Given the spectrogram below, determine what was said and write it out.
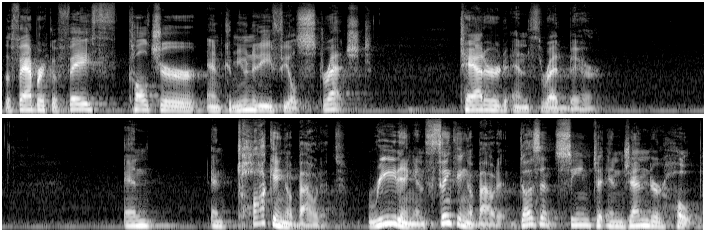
The fabric of faith, culture, and community feels stretched tattered and threadbare. And, and talking about it, reading and thinking about it, doesn't seem to engender hope.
